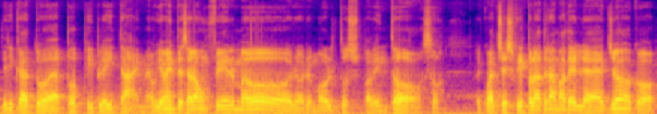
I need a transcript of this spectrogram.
dedicato a Poppy Playtime. Ovviamente sarà un film horror molto spaventoso. E qua c'è scritto la trama del gioco.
